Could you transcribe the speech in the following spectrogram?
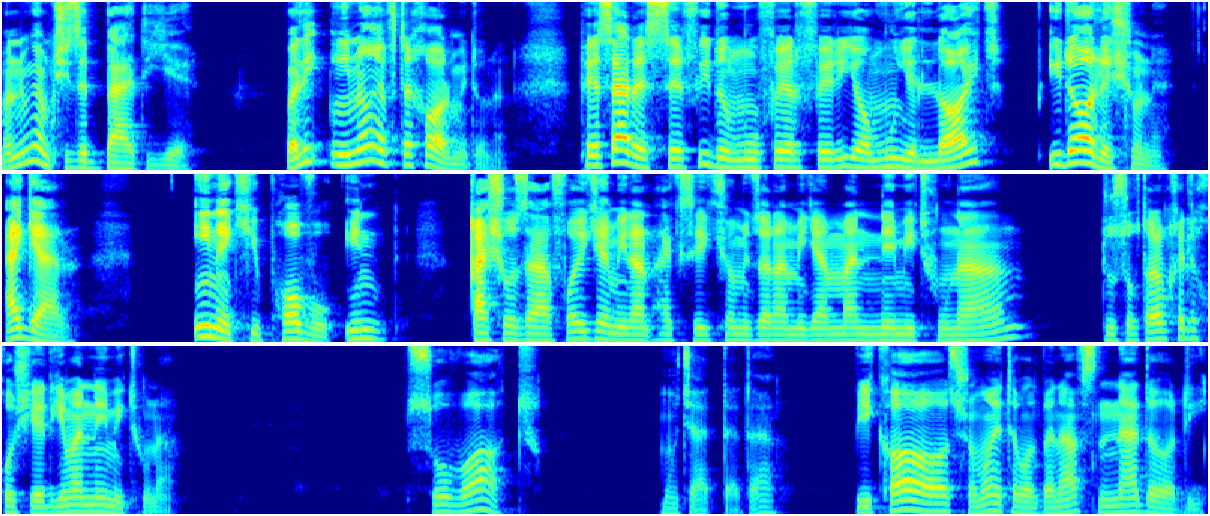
من نمیگم چیز بدیه. ولی اینا افتخار می‌دونن. پسر سفید و موفرفری یا موی لایت ایدالشونه. اگر این اکیپا و این قش و ضعفایی که میرن عکس یکی می‌ذارن میگن من نمی‌تونم دوست دخترم خیلی خوشیه دیگه من نمی‌تونم. سوات مجددا. بیکاز شما اعتماد به نفس نداری.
